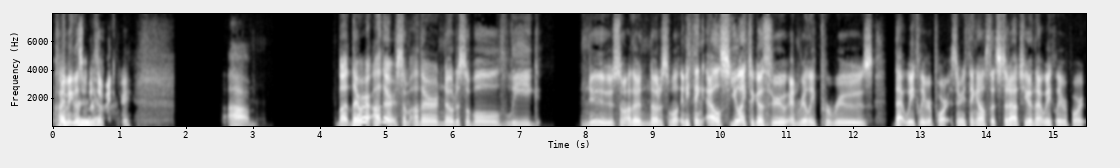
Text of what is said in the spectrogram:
Claiming this was a victory. Um, but there were other some other noticeable league news, some other noticeable anything else you like to go through and really peruse that weekly report. Is there anything else that stood out to you in that weekly report?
